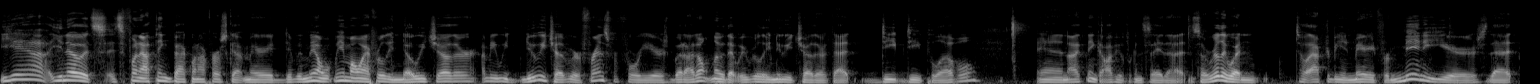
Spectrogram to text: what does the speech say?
Yeah, you know, it's it's funny. I think back when I first got married, did we, me, me and my wife really know each other? I mean, we knew each other. We were friends for four years, but I don't know that we really knew each other at that deep, deep level. And I think a lot of people can say that. And so, it really wasn't until after being married for many years that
